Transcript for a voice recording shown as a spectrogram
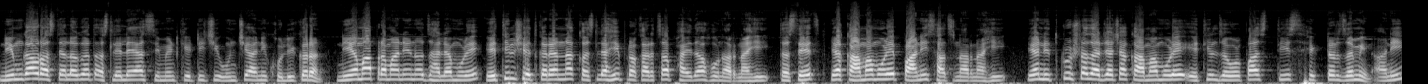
निमगाव रस्त्यालगत असलेल्या या सिमेंट केटीची उंची आणि खोलीकरण नियमाप्रमाणे न झाल्यामुळे येथील शेतकऱ्यांना कसल्याही प्रकारचा फायदा होणार नाही. तसेच या कामामुळे पाणी साचणार नाही. या निकृष्ट दर्जाच्या कामामुळे येथील जवळपास तीस हेक्टर जमीन आणि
